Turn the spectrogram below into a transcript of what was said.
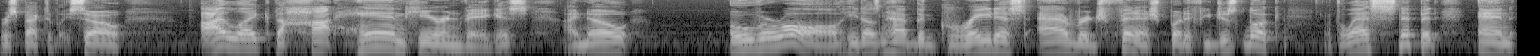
respectively. So I like the hot hand here in Vegas. I know overall he doesn't have the greatest average finish, but if you just look at the last snippet, and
